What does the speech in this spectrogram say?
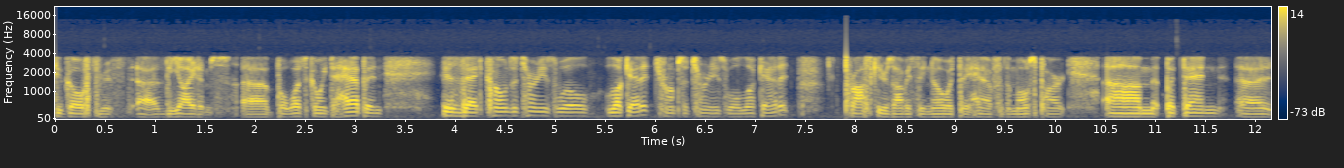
to go through uh, the items. Uh, but what's going to happen is that Cohen's attorneys will look at it, Trump's attorneys will look at it. Prosecutors obviously know what they have for the most part, um, but then uh,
